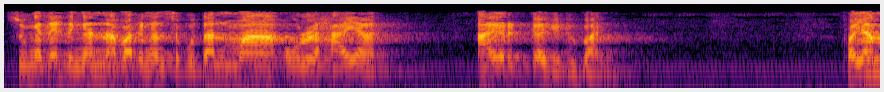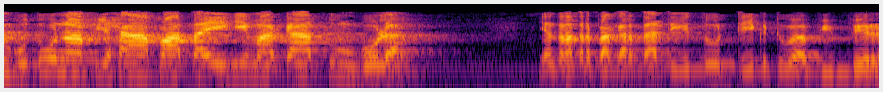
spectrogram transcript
sungai tadi dengan apa? Dengan sebutan ma'ul hayat, air kehidupan. Fayam butuna fi hafataihi maka tumbuhlah yang telah terbakar tadi itu di kedua bibir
